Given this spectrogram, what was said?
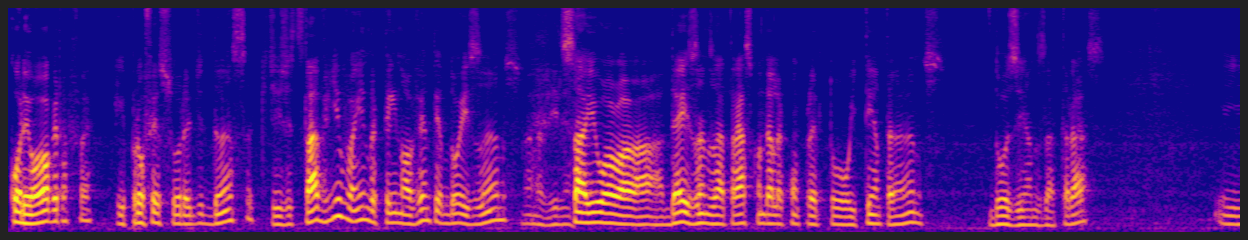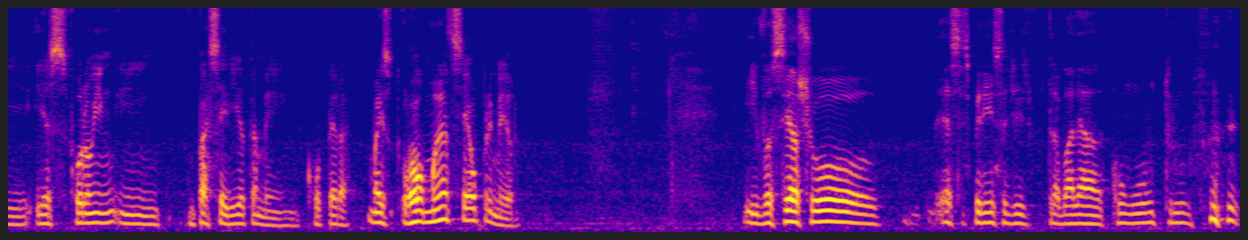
coreógrafa e professora de dança, que está viva ainda, tem 92 anos. Maravilha. Saiu há 10 anos atrás, quando ela completou 80 anos, 12 anos atrás. E esses foram em, em, em parceria também, em cooperar. Mas o romance é o primeiro. E você achou essa experiência de trabalhar com outro,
